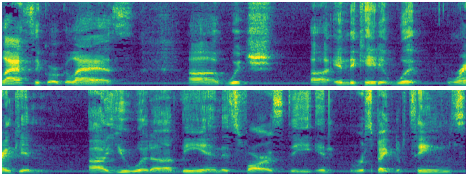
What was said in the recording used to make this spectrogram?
plastic or glass, uh, which uh, indicated what ranking uh, you would uh, be in as far as the respective teams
